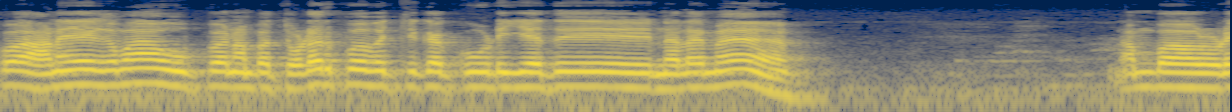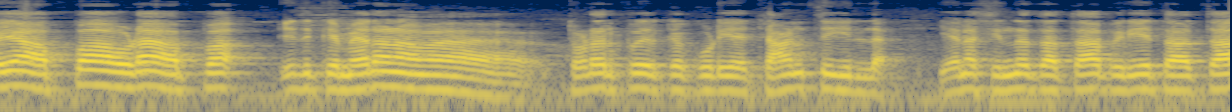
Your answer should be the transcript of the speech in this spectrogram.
இப்போ அநேகமாக இப்போ நம்ம தொடர்பை வச்சுக்கக்கூடியது நிலைமை நம்மளுடைய அப்பாவோட அப்பா. இதுக்கு மேலே நம்ம தொடர்பு இருக்கக்கூடிய சான்ஸ் இல்லை. ஏன்னா சின்ன தாத்தா பெரிய தாத்தா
